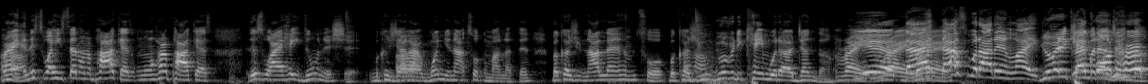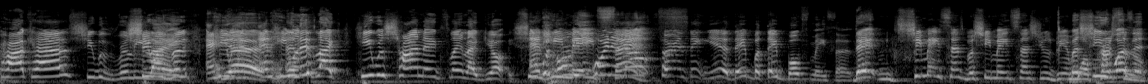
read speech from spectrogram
Right? Uh-huh. And this is why he said on the podcast, on her podcast, this is why I hate doing this shit because you're Oh. not one, you're not talking about nothing because you're not letting him talk because Uh-huh. you you already came with an agenda. Right. yeah, right, that right. that's what I didn't like. You already came like with on an her podcast, she was really She was really- and he yeah, was- and he was- it's like he was trying to explain like, yo, she And was he only made pointing out sense. certain things. Yeah, they but they both made sense. They she made sense, but she made sense. She was being but more she personal. wasn't.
